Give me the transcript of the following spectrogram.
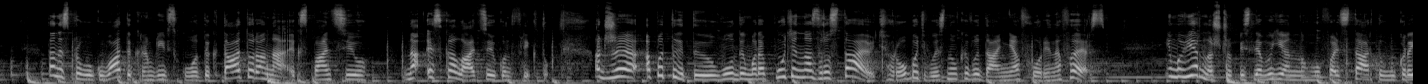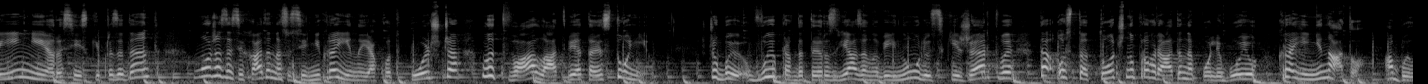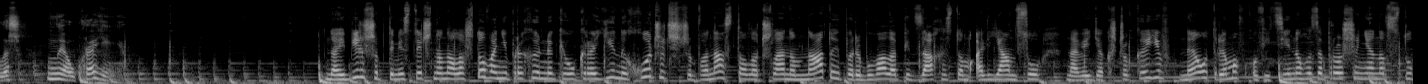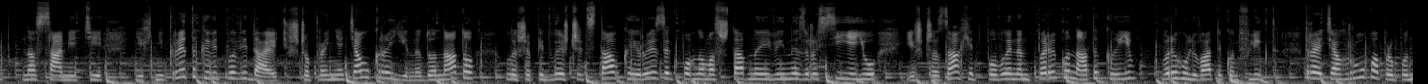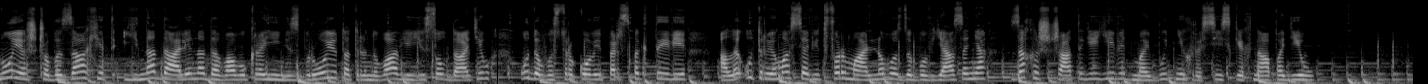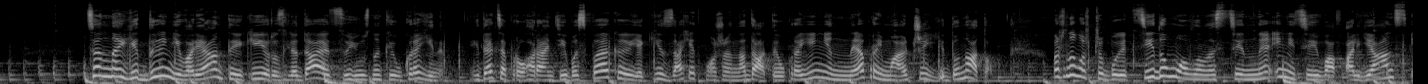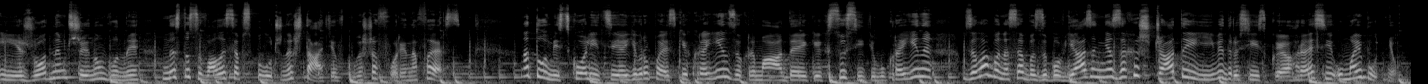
та не спровокувати кремлівського диктатора на експансію на ескалацію конфлікту. Адже апетити Володимира Путіна зростають, робить висновки видання Foreign Affairs. Імовірно, що після воєнного фальстарту в Україні російський президент може засіхати на сусідні країни, як от Польща, Литва, Латвія та Естонія. щоби виправдати розв'язану війну, людські жертви та остаточно програти на полі бою країні НАТО, аби лиш не Україні. Найбільш оптимістично налаштовані прихильники України хочуть, щоб вона стала членом НАТО і перебувала під захистом альянсу, навіть якщо Київ не отримав офіційного запрошення на вступ на саміті. Їхні критики відповідають, що прийняття України до НАТО лише підвищить ставки і ризик повномасштабної війни з Росією, і що Захід повинен переконати Київ врегулювати конфлікт. Третя група пропонує, щоб Захід і надалі надавав Україні зброю та тренував її солдатів у довгостроковій перспективі, але утримався від формального зобов'язання захищати її від майбутніх російських нападів. Це не єдині варіанти, які розглядають союзники України. Йдеться про гарантії безпеки, які Захід може надати Україні, не приймаючи її до НАТО. Важливо, щоб ці домовленості не ініціював альянс і жодним чином вони не стосувалися б Сполучених Штатів. Пише Foreign Affairs. Натомість коаліція європейських країн, зокрема деяких сусідів України, взяла би на себе зобов'язання захищати її від російської агресії у майбутньому.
